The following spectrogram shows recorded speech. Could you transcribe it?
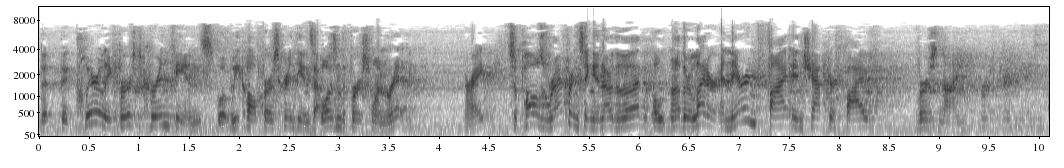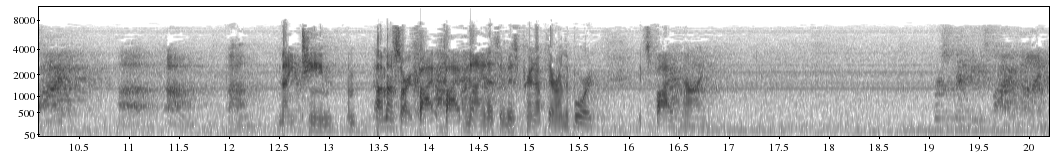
that, that clearly 1 Corinthians, what we call 1 Corinthians, that wasn't the first one written. All right? So Paul's referencing another letter, another letter and they're in, five, in chapter 5, verse 9, 1 Corinthians 5, uh, um, um, 19. I'm, I'm, sorry, 5, 5, 9. That's a misprint up there on the board. It's 5, 9. 1 Corinthians 5, 9.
